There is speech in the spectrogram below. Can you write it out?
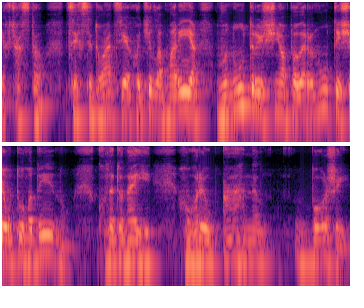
Як часто в цих ситуаціях хотіла б Марія внутрішньо повернутися в ту годину, коли до неї говорив ангел Божий,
